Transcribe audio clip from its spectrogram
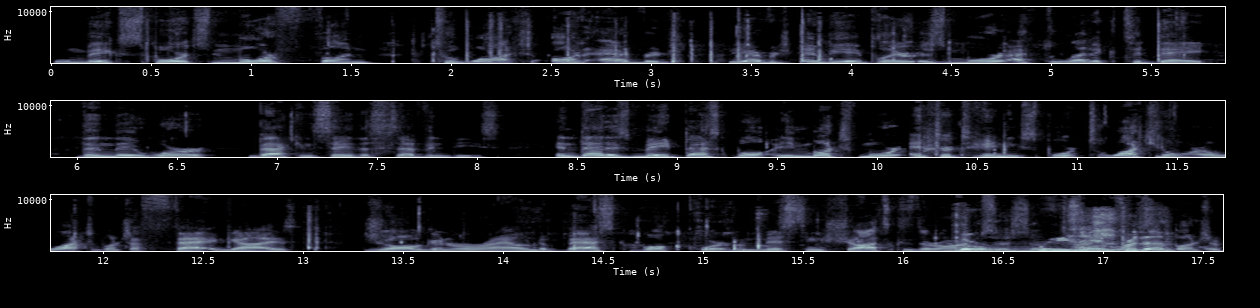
will make sports more fun to watch. On average, the average NBA player is more athletic today than they were back in, say, the 70s. And that has made basketball a much more entertaining sport to watch. You don't want to watch a bunch of fat guys jogging around a basketball court missing shots because their arms The are so reason tight. for them a bunch of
